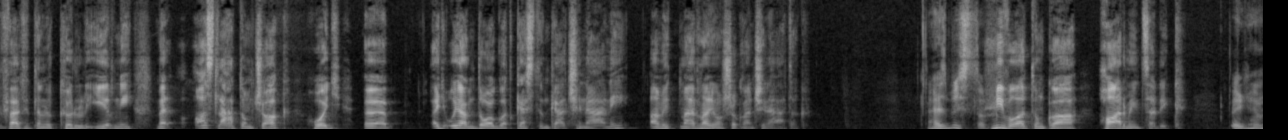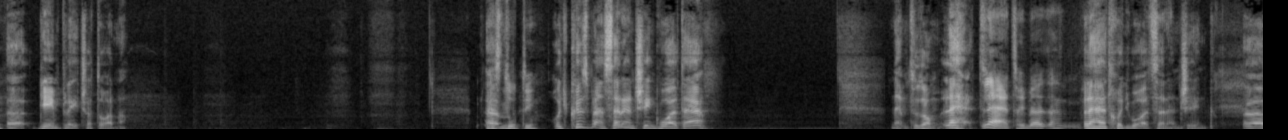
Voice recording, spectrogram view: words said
feltétlenül körülírni, mert azt látom csak, hogy egy olyan dolgot kezdtünk el csinálni, amit már nagyon sokan csináltak. Ez biztos. Mi voltunk a 30. Igen. ö, gameplay csatorna. Ez Öm, tuti. Hogy közben szerencsénk volt-e? Nem tudom, lehet. Lehet, hogy be... Lehet, hogy volt szerencsénk. Ö,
